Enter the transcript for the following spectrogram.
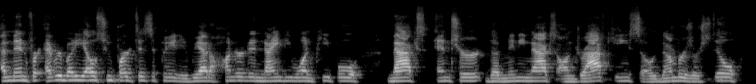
And then for everybody else who participated, we had 191 people max enter the mini max on DraftKings. So numbers are still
